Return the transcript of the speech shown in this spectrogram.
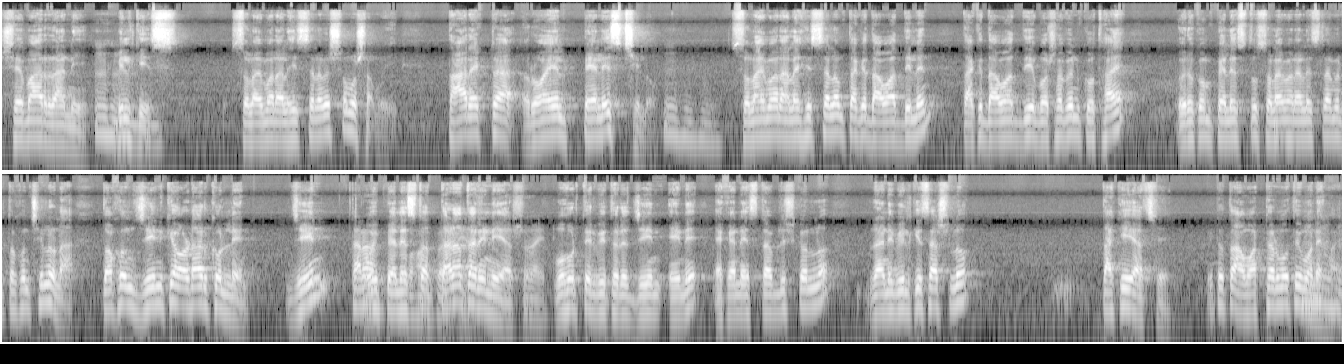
সেবার রানী বিলকিস সোলাইমান আলহ ইসলামের সমসাময়িক তার একটা রয়্যাল প্যালেস ছিল। সোলাইমান আলহিসাল্লাম তাকে দাওয়াত দিলেন। তাকে দাওয়াত দিয়ে বসাবেন কোথায়? ওইরকম প্যালেস তো সোলাইমান আলহ ইসলামের তখন ছিল না। তখন জিনকে অর্ডার করলেন। জিন ওই প্যালেসটা তাড়াতাড়ি নিয়ে আসো মুহূর্তের ভিতরে জিন এনে এখানে এস্টাবলিশ করল। রানী বিলকিস আসলো। তাকিয়ে আছে। এটা তো আমারটার মতোই মনে হয়।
